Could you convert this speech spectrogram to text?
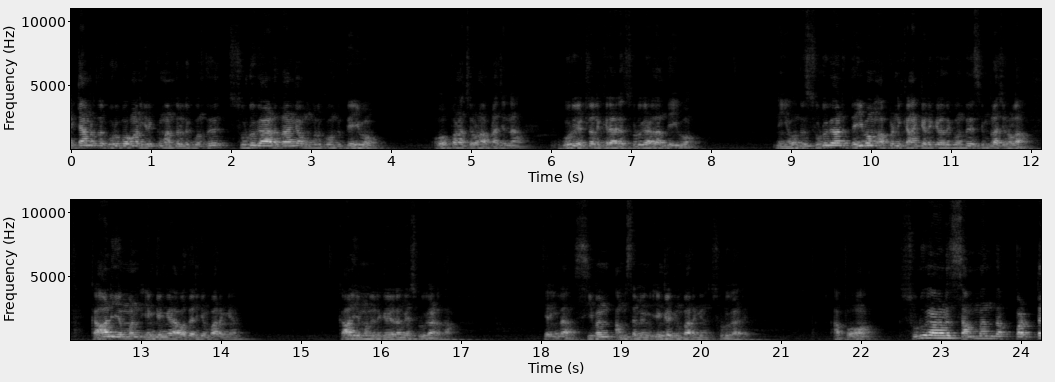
எட்டாம் இடத்துல குரு பகவான் இருக்கும் மன்றலுக்கு வந்து சுடுகாடு தாங்க உங்களுக்கு வந்து தெய்வம். ஓப்பனாக சொல்லணும் அப்படின்னா குரு எட்டில் இருக்கிறாரு சுடுகாடு தான் தெய்வம். நீங்கள் வந்து சுடுகாடு தெய்வம் அப்படின்னு கணக்கு எடுக்கிறதுக்கு வந்து சிம்பிளாக சொல்லலாம். காளியம்மன் எங்கெங்கே அவதரிக்கும் பாருங்கள் காளியம்மன் இருக்கிற இடமே சுடுகாடு தான். சரிங்களா? சிவன் அம்சம் எங் எங்கே இருக்குன்னு பாருங்கள் சுடுகாடு. அப்போ சுடுகாடு சம்பந்தப்பட்ட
